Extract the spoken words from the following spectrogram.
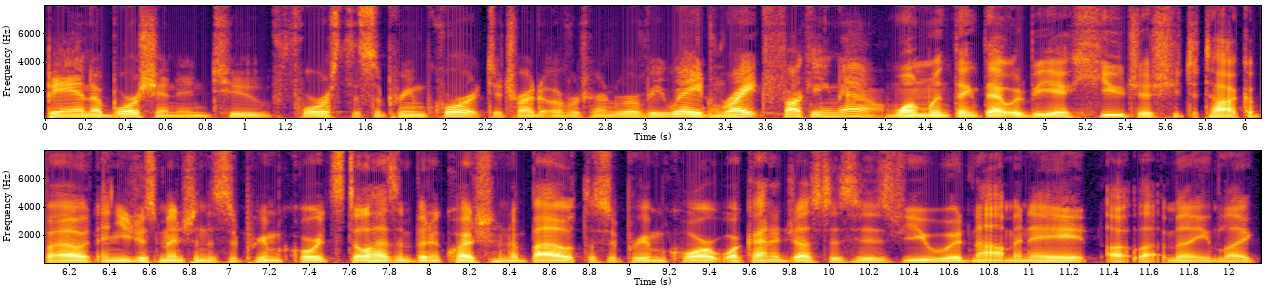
ban abortion and to force the Supreme Court to try to overturn Roe v. Wade right fucking now. One would think that would be a huge issue to talk about. And you just mentioned the Supreme Court. Still hasn't been a question about the Supreme Court, what kind of justices you would nominate. Uh, I mean, like,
